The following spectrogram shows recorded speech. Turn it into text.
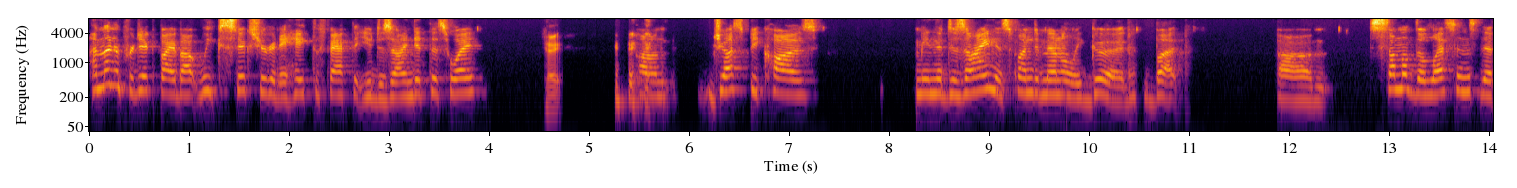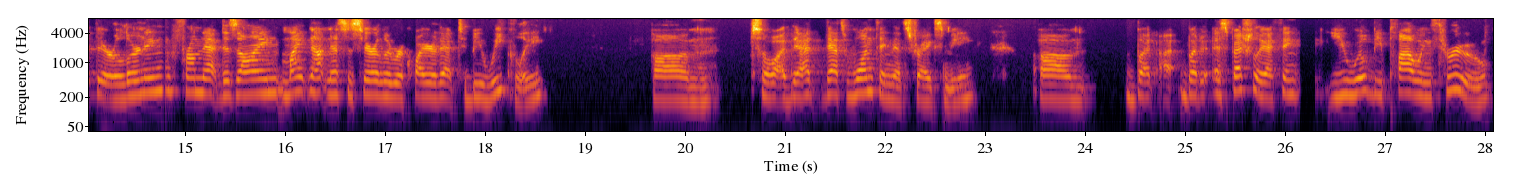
I'm going to predict by about week six, you're going to hate the fact that you designed it this way. Okay. um, just because, I mean, the design is fundamentally good, but um, some of the lessons that they're learning from that design might not necessarily require that to be weekly. Um, so that that's one thing that strikes me. Um, but but especially, I think you will be plowing through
